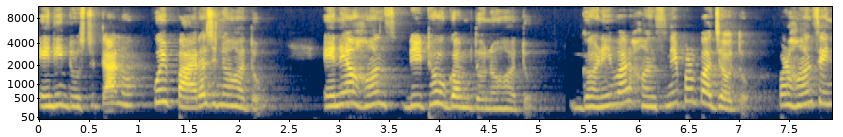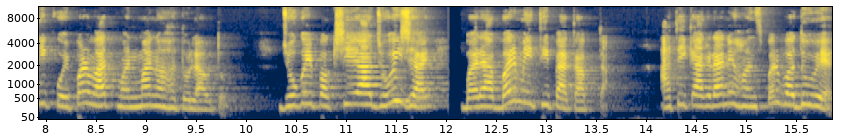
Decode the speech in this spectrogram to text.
એની દુષ્ટતાનો કોઈ પાર જ ન હતો. એને આ હંસ દીઠો ગમતો ન હતો. ઘણીવાર હંસને પણ પજવતો, પણ હંસ એની કોઈ પણ વાત મનમાં ન હતો લાવતો. જો કોઈ પક્ષીએ આ જોઈ જાય, બરાબર મેથી પાક આપતા. આથી કાગડાને હંસ પર વધુ વેર.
